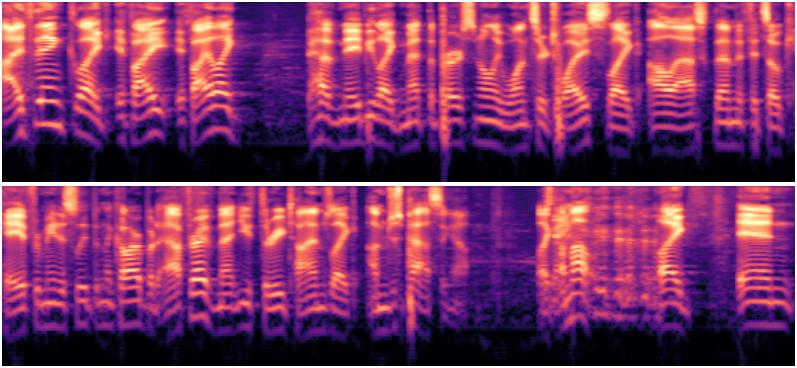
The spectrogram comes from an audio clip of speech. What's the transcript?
I think like if I if I like have maybe like met the person only once or twice, like I'll ask them if it's okay for me to sleep in the car. But after I've met you three times, like I'm just passing out. Like I'm out. like and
